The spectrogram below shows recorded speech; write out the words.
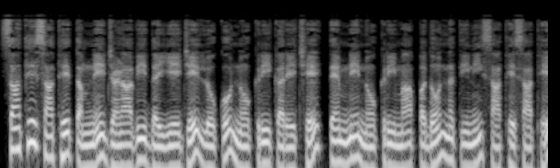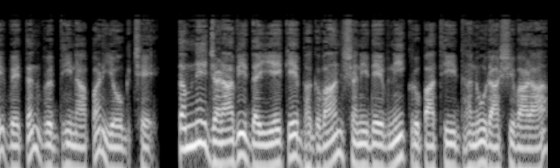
સાથે સાથે તમને જણાવી દઈએ જે લોકો નોકરી કરે છે, તેમને નોકરીમાં પદોન્નતિની સાથે સાથે વેતન વૃદ્ધિના પણ યોગ છે. તમને જણાવી દઈએ કે ભગવાન શનિદેવની કૃપાથી ધનુ રાશિવાળા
